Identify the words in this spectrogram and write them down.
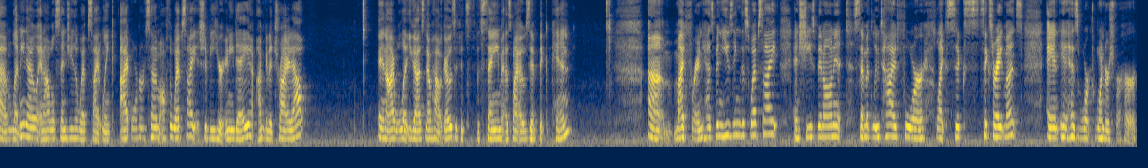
um, let me know and I will send you the website link. I ordered some off the website. It should be here any day. I'm going to try it out and I will let you guys know how it goes if it's the same as my Ozempic pen. Um, my friend has been using this website and she's been on it semaglutide for like six six or eight months and it has worked wonders for her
